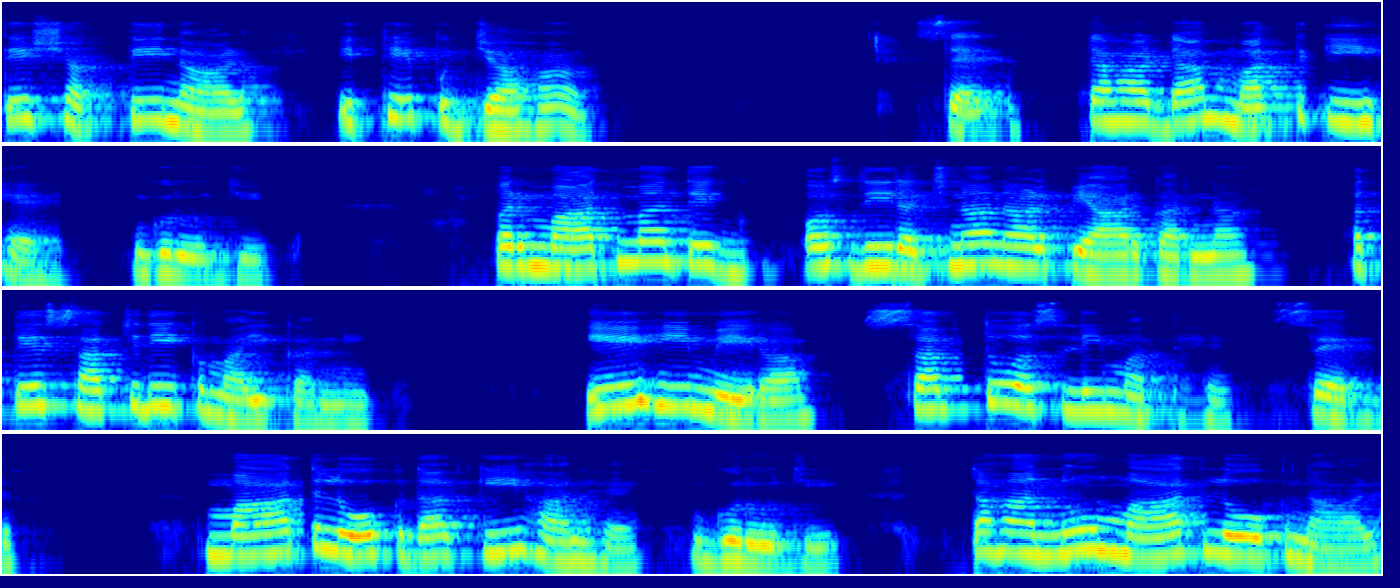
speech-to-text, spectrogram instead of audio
ਤੇ ਸ਼ਕਤੀ ਨਾਲ ਇੱਥੇ ਪੁੱਜਾ ਹਾਂ। ਸਿੱਧ, ਤੁਹਾਡਾ ਮਤ ਕੀ ਹੈ? ਗੁਰੂ ਜੀ, ਪਰਮਾਤਮਾ ਤੇ ਉਸ ਦੀ ਰਚਨਾ ਨਾਲ ਪਿਆਰ ਕਰਨਾ ਅਤੇ ਸੱਚ ਦੀ ਕਮਾਈ ਕਰਨੀ। ਇਹ ਹੀ ਮੇਰਾ ਸਭ ਤੋਂ ਅਸਲੀ ਮਤ ਹੈ। ਸਿੱਧ, ਮਾਤ ਲੋਕ ਦਾ ਕੀ ਹਾਲ ਹੈ? ਗੁਰੂ ਜੀ, ਤੁਹਾਨੂੰ ਮਾਤ ਲੋਕ ਨਾਲ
